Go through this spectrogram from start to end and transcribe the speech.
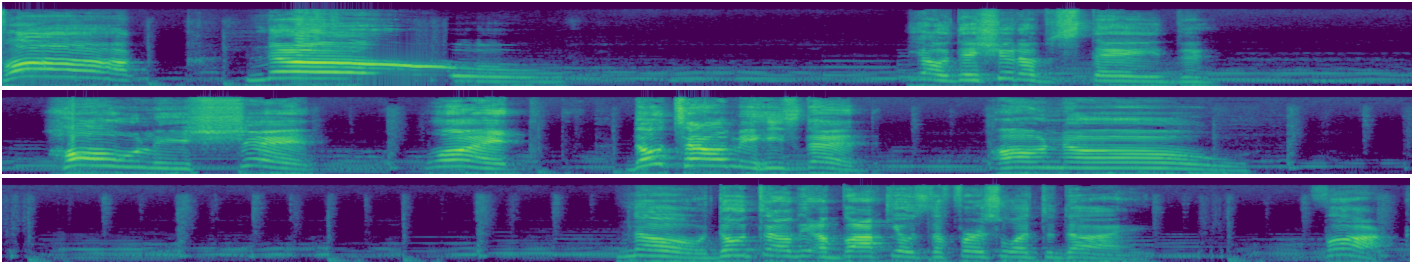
Fuck! No! Yo, they should have stayed. Holy shit! What? Don't tell me he's dead. Oh no! No, don't tell me Abbacchio's the first one to die. Fuck.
